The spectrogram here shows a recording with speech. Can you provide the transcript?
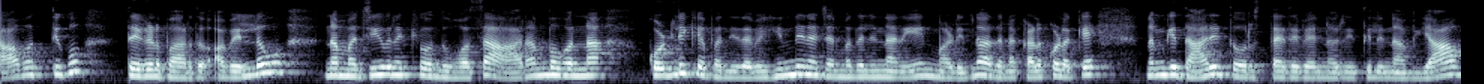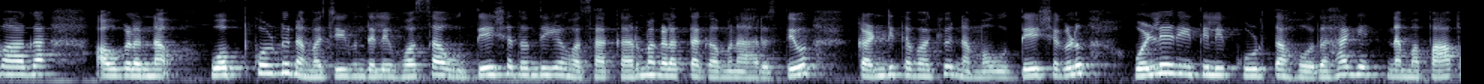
ಯಾವತ್ತಿಗೂ ತೆಗಳಬಾರ್ದು. ಅವೆಲ್ಲವೂ ನಮ್ಮ ಜೀವನಕ್ಕೆ ಒಂದು ಹೊಸ ಆರಂಭವನ್ನು ಕೊಡಲಿಕ್ಕೆ ಬಂದಿದ್ದಾವೆ. ಹಿಂದಿನ ಜನ್ಮದಲ್ಲಿ ನಾನು ಏನು ಮಾಡಿದ್ನೋ ಅದನ್ನು ಕಳ್ಕೊಳ್ಳೋಕ್ಕೆ ನಮಗೆ ದಾರಿ ತೋರಿಸ್ತಾ ಇದ್ದೇವೆ ಅನ್ನೋ ರೀತಿಯಲ್ಲಿ ನಾವು ಯಾವಾಗ ಅವುಗಳನ್ನು ಒಪ್ಕೊಂಡು ನಮ್ಮ ಜೀವನದಲ್ಲಿ ಹೊಸ ಉದ್ದೇಶದೊಂದಿಗೆ ಹೊಸ ಕರ್ಮಗಳತ್ತ ಗಮನ ಹರಿಸ್ತೀವೋ ಖಂಡಿತವಾಗಿಯೂ ನಮ್ಮ ಉದ್ದೇಶಗಳು ಒಳ್ಳೆ ರೀತಿಯಲ್ಲಿ ಕೂಡ್ತಾ ಹೋದ ಹಾಗೆ ನಮ್ಮ ಪಾಪ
